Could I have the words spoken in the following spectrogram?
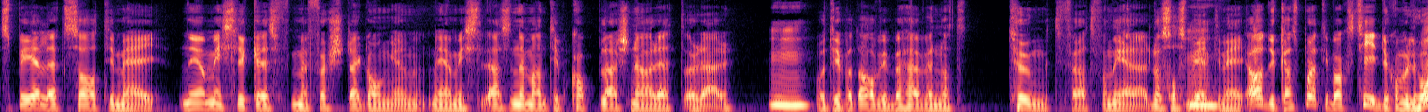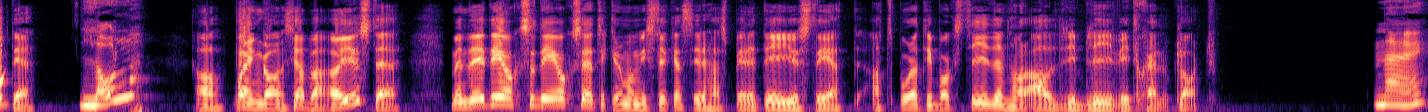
Spelet sa till mig, när jag misslyckades med första gången, när, jag missly- alltså när man typ kopplar snöret och det där, Mm. och typ att ah, vi behöver något tungt för att få ner det, då sa spelet till mig, ja du kan spola tillbaks tid, du kommer väl ihåg det? LOL? Ja, på en gång. Så jag bara, ja just det. Men det, det är också det är också jag tycker de har misslyckats i det här spelet, det är just det att, att spola tillbaks tiden har aldrig blivit självklart. Nej.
